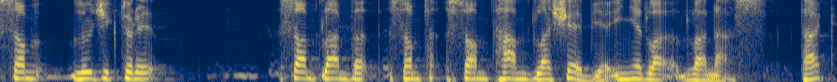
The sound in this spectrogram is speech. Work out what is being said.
są ludzie, którzy są są, są tam dla siebie i nie dla, dla nas. Tak?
